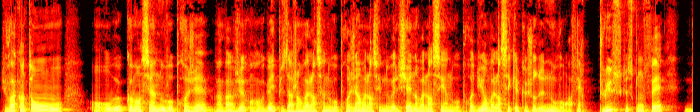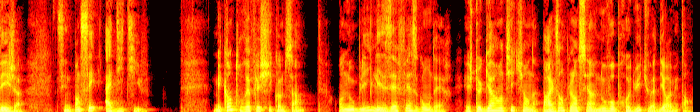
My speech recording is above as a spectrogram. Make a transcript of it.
Tu vois, quand on, on veut commencer un nouveau projet, enfin, je veux dire, quand on veut gagner plus d'argent, on va lancer un nouveau projet, on va lancer une nouvelle chaîne, on va lancer un nouveau produit, on va lancer quelque chose de nouveau, on va faire plus que ce qu'on fait déjà. C'est une pensée additive. Mais quand on réfléchit comme ça, on oublie les effets secondaires. Et je te garantis qu'il y en a. Par exemple, lancer un nouveau produit, tu vas te dire, mais attends,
